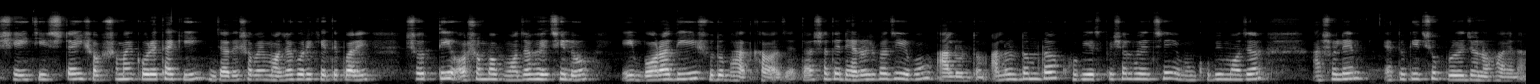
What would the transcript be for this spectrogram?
সেই চেষ্টাই সবসময় করে থাকি যাতে সবাই মজা করে খেতে পারে। সত্যি অসম্ভব মজা হয়েছিল এই বড়া দিয়ে শুধু ভাত খাওয়া যায়। তার সাথে ঢেঁড়স ভাজি এবং আলুর দম। আলুর দমটাও খুবই স্পেশাল হয়েছে এবং খুবই মজার। আসলে এত কিছু প্রয়োজনও হয় না।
